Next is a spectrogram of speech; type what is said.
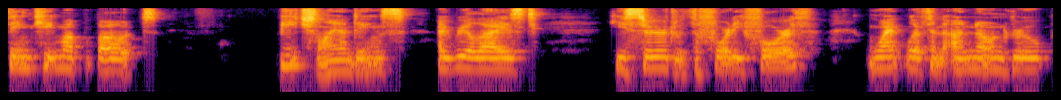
thing came up about beach landings, I realized he served with the 44th, went with an unknown group,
